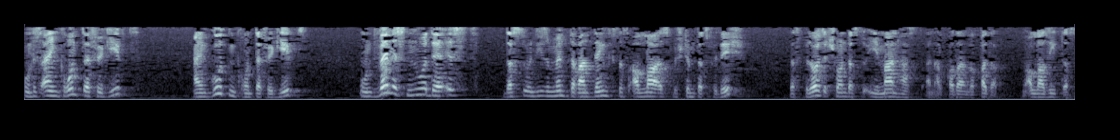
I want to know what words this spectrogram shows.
Und es einen Grund dafür gibt, einen guten Grund dafür gibt, und wenn es nur der ist, dass du in diesem Moment daran denkst, dass Allah es bestimmt hat für dich, das bedeutet schon, dass du Iman hast an Al-Qadar und Al-Qadar. Und Allah sieht das.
